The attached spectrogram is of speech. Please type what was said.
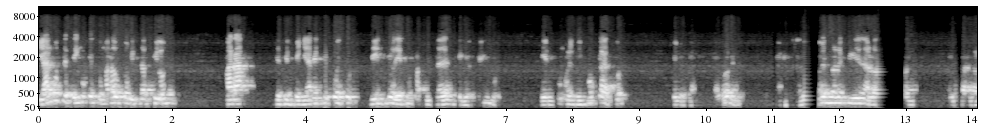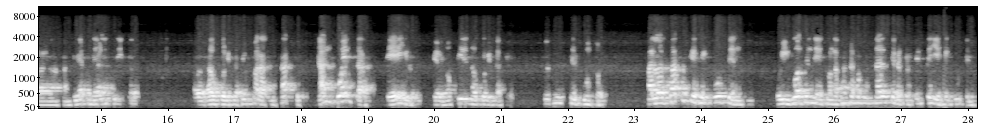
ya no te tengo que tomar autorización para desempeñar este puesto dentro de esas facultades que yo tengo. Es como el mismo caso de los administradores. Los administradores no le piden a, la Asamblea General de autorización para sus actos. Dan cuenta de ellos, pero no piden autorización. El punto. A los actos que ejecuten o voten con las altas facultades que representen y ejecuten,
